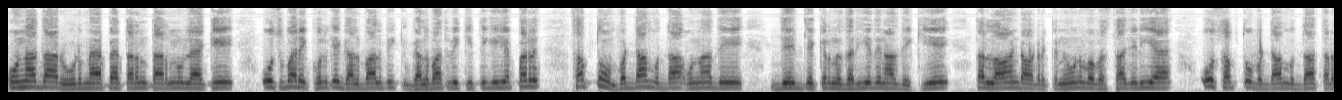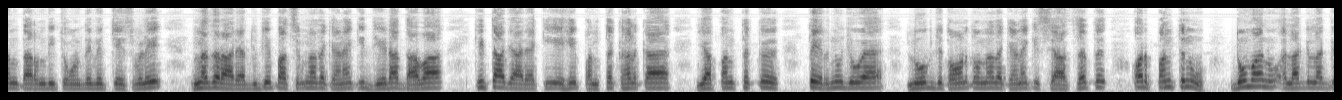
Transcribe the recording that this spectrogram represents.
ਉਹਨਾਂ ਦਾ ਰੋਡ ਮੈਪ ਹੈ ਤਰਨ ਤਾਰਨ ਨੂੰ ਲੈ ਕੇ, ਉਸ ਬਾਰੇ ਖੁੱਲ ਕੇ ਗੱਲਬਾਤ ਵੀ ਗੱਲਬਾਤ ਵੀ ਕੀਤੀ ਗਈ ਹੈ। ਪਰ ਸਭ ਤੋਂ ਵੱਡਾ ਮੁੱਦਾ ਉਹਨਾਂ ਦੇ ਦੇ ਜੇਕਰ ਨਜ਼ਰੀਏ ਦੇ ਨਾਲ ਦੇਖੀਏ, ਤਾਂ ਲਾਅ ਐਂਡ ਆਰਡਰ ਕਾਨੂੰਨ ਵਿਵਸਥਾ ਜਿਹੜੀ ਹੈ ਉਹ ਸਭ ਤੋਂ ਵੱਡਾ ਮੁੱਦਾ ਤਰਨਤਾਰਨ ਦੀ ਚੋਣ ਦੇ ਵਿੱਚ ਇਸ ਵੇਲੇ ਨਜ਼ਰ ਆ ਰਿਹਾ। ਦੂਜੇ ਪਾਸੇ ਉਹਨਾਂ ਦਾ ਕਹਿਣਾ ਹੈ ਕਿ ਜਿਹੜਾ ਦਾਵਾ ਕੀਤਾ ਜਾ ਰਿਹਾ ਕਿ ਇਹ ਪੰਥਕ ਹਲਕਾ ਹੈ ਜਾਂ ਪੰਥਕ ਧਿਰ ਨੂੰ ਜੋ ਹੈ ਲੋਕ ਜਿਤਾਉਣ ਤੋਂ ਉਹਨਾਂ ਦਾ ਕਹਿਣਾ ਕਿ ਸਿਆਸਤ ਔਰ ਪੰਥ ਨੂੰ ਦੋਵਾਂ ਨੂੰ ਅਲੱਗ-ਅਲੱਗ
